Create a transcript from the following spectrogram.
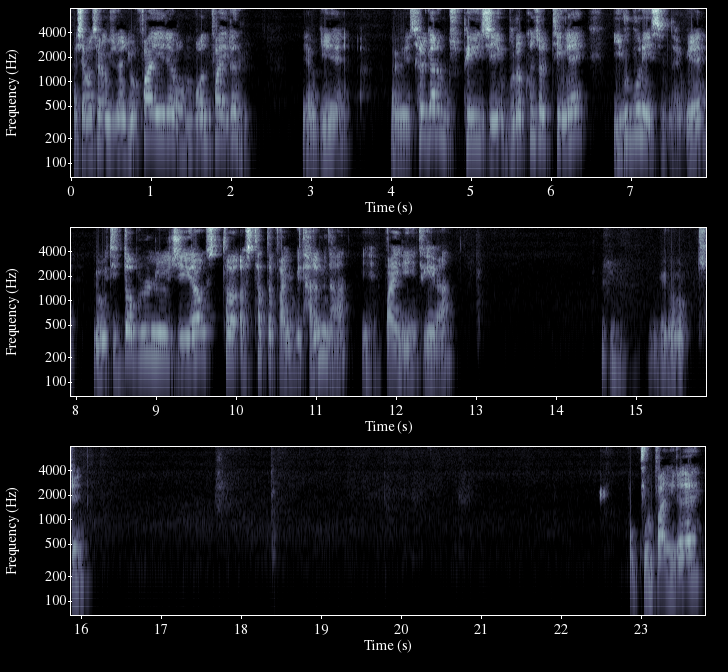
다시 한번 설명드리면 이 파일의 원본 파일은 여기, 설계하는 목수 페이지 무료 컨설팅의 이 부분에 있습니다. 여기에 요 DWG하고 스타, 스타트 파일 여기 다릅니다. 예, 파일이 두 개가 음, 이렇게 오픈 파일에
